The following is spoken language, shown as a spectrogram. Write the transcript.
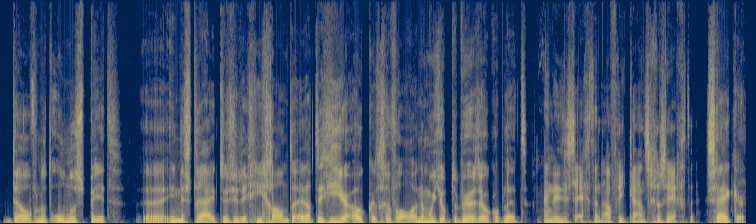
delven het onderspit uh, in de strijd tussen de giganten. En dat is hier ook het geval. En dan moet je op de beurs ook op letten. En dit is echt een Afrikaans gezegde. Zeker.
